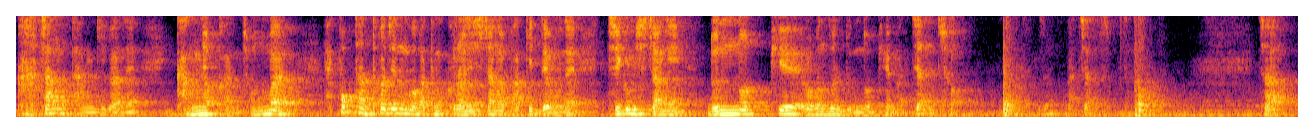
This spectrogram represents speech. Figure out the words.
가장 단기간에 강력한 정말 핵폭탄 터지는 것 같은 그런 시장을 봤기 때문에 지금 시장이 눈높이에 여러분들 눈높이에 맞지 않죠. 그죠? 맞지 않습니다. 자,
